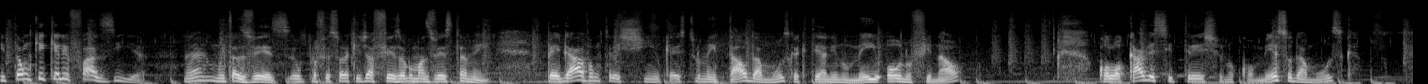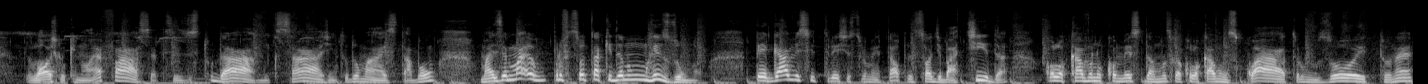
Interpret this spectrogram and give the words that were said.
Então o que, que ele fazia? Né? Muitas vezes, o professor aqui já fez algumas vezes também. Pegava um trechinho que é instrumental da música que tem ali no meio ou no final, colocava esse trecho no começo da música. Lógico que não é fácil, é preciso estudar, mixagem tudo mais, tá bom? Mas é mais, o professor está aqui dando um resumo pegava esse trecho instrumental, só de batida, colocava no começo da música, colocava uns quatro, uns oito, né?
